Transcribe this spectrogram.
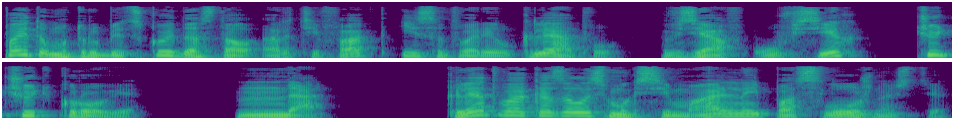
поэтому Трубецкой достал артефакт и сотворил клятву, взяв у всех чуть-чуть крови. М да, клятва оказалась максимальной по сложности.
